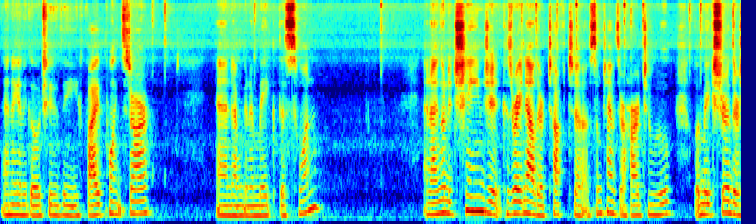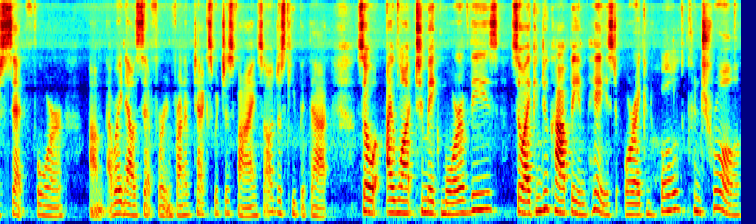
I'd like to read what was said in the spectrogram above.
and I'm going to go to the five point star, and I'm going to make this one. And I'm going to change it, because right now they're tough to, sometimes they're hard to move, but make sure they're set for um, right now it's set for in front of text, which is fine, so I'll just keep it that. So I want to make more of these, so I can do copy and paste, or I can hold control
